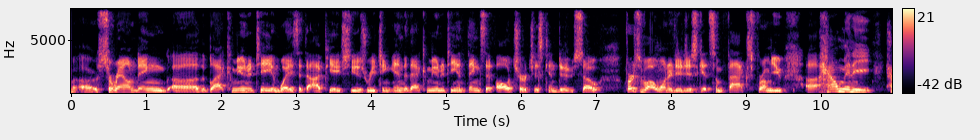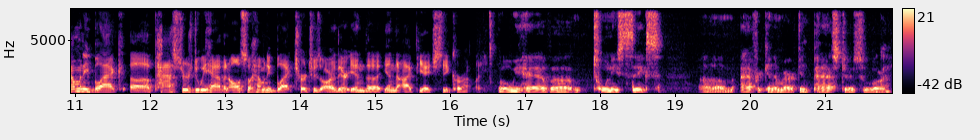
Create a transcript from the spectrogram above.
uh, surrounding uh, the black community and ways that the IPHC is reaching into that community and things that all churches can do. So, first of all, I wanted to just get some facts from you. Uh, how many how many black uh, pastors do we have, and also how many black churches are there in the in the IPHC currently? Well, we have um, 26 um, African American pastors who are okay.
